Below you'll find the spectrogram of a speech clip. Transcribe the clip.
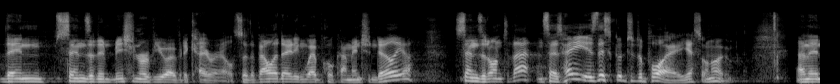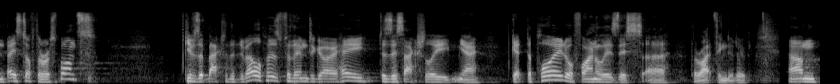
then sends an admission review over to K-Rail. So the validating webhook I mentioned earlier sends it on to that and says, hey, is this good to deploy, yes or no? And then based off the response, gives it back to the developers for them to go, hey, does this actually you know, get deployed, or finally is this uh, the right thing to do? Um,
